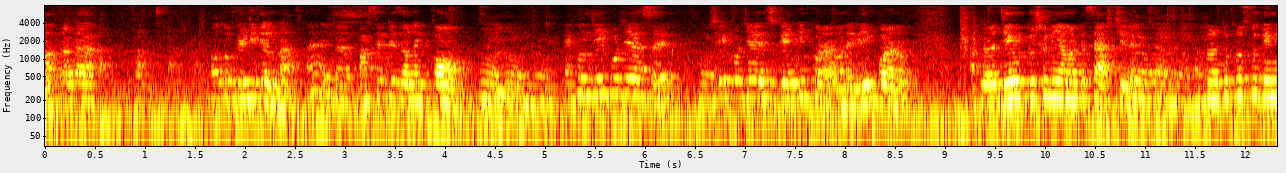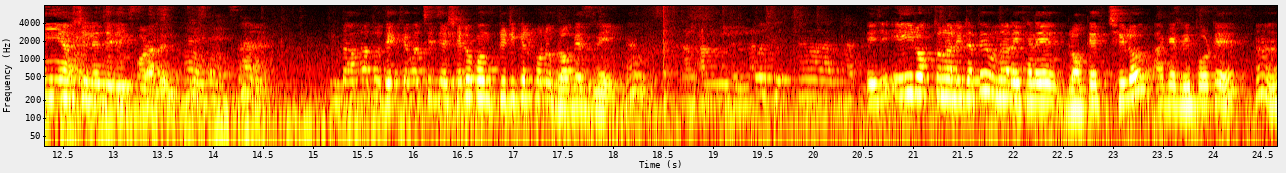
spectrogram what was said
মাত্রাটা অত ক্রিটিক্যাল না হ্যাঁ? পার্সেন্টেজ অনেক কম। এখন যেই পর্যায়ে আছে সেই পর্যায়ে স্টেন্ডিং করার মানে রিং করানো আপনারা যে উদ্দেশ্য নিয়ে আমার কাছে আসছিলেন হুম, হুম, হুম। আপনারা তো প্রস্তুতি নিয়ে আসছিলেন যে রিং করাবেন হ্যাঁ কিন্তু আমরা তো দেখতে পাচ্ছি যে সেরকম ক্রিটিক্যাল কোনো ব্লকেজ নেই হ্যাঁ। এই যে এই রক্তনালীটাতে ওনার এখানে ব্লকেজ ছিল আগের রিপোর্টে হ্যাঁ।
